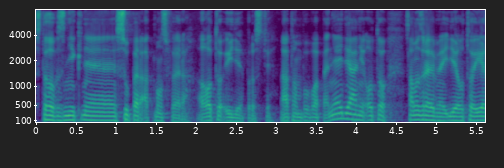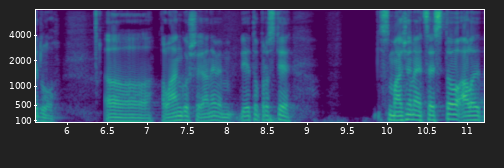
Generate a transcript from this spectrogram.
z toho vznikne super atmosféra. A o to ide proste na tom popape. Nejde ani o to, samozrejme ide o to jedlo. Uh, langoše, ja neviem, je to proste smažené cesto, ale,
